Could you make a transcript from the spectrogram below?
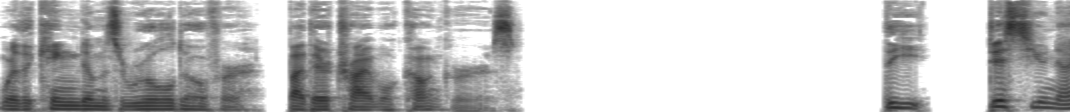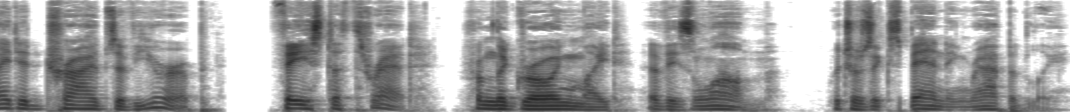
were the kingdoms ruled over by their tribal conquerors. The disunited tribes of Europe faced a threat from the growing might of Islam, which was expanding rapidly.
